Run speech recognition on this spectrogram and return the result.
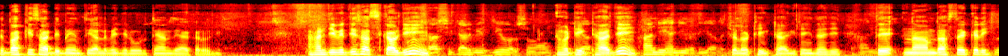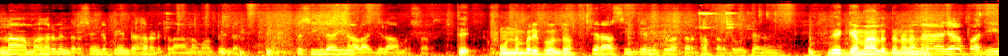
ਤੇ ਬਾਕੀ ਸਾਡੀ ਬੇਨਤੀ ਵੱਲ ਵੀ ਜ਼ਰੂਰ ਧਿਆਨ ਦਿਆ ਕਰੋ ਜੀ। ਹਾਂਜੀ ਵੀਰ ਜੀ ਸਤਿ ਸ਼੍ਰੀ ਅਕਾਲ ਜੀ। ਸਤਿ ਸ਼੍ਰੀ ਅਕਾਲ ਵੀਰ ਜੀ ਹੋਰ ਸੁਣਾਓ? ਹੋ ਠੀਕ ਠਾਕ ਜੀ? ਹਾਂਜੀ ਹਾਂਜੀ ਵਧੀਆ ਵਧੀਆ। ਚਲੋ ਠੀਕ ਠਾਕ ਹੀ ਚਾਹੀਦਾ ਜੀ। ਤੇ ਨਾਮ ਦੱਸ ਦਿਓ ਕਰੀ ਨਾਮ ਹਰਵਿੰਦਰ ਸਿੰਘ ਪਿੰਡ ਹਰੜ ਕਲਾਂ ਨਵਾਂ ਪਿੰਡ ਤਹਿਸੀਲ ਅਜਨਾਲਾ ਜ਼ਿਲ੍ਹਾ ਅੰਮ੍ਰਿਤਸਰ। ਤੇ ਫੋਨ ਨੰਬਰ ਹੀ ਬੋਲ ਦਿਓ। 8437788296 ਵੇਖ ਗਿਆ ਮਾਲ ਉਦਣ ਵਾਲਾ। ਮੈਂ ਕਿਹਾ ਭਾਜੀ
